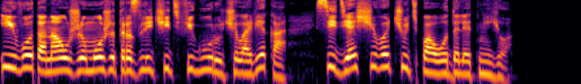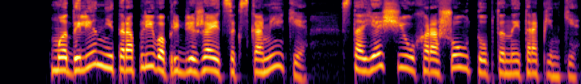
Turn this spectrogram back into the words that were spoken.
и вот она уже может различить фигуру человека, сидящего чуть поодаль от нее. Маделен неторопливо приближается к скамейке, стоящей у хорошо утоптанной тропинки.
